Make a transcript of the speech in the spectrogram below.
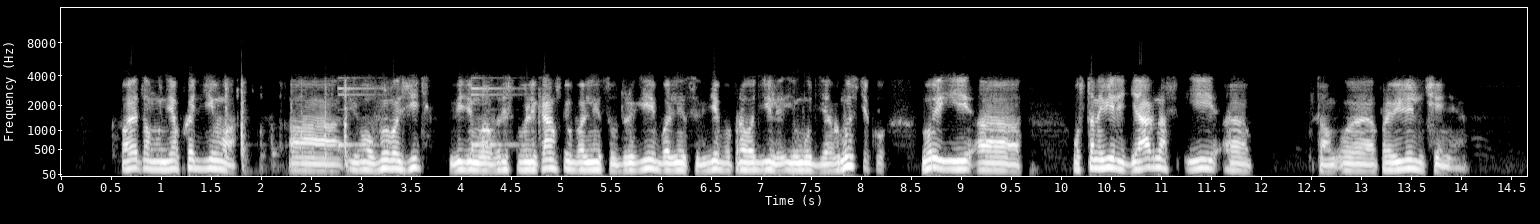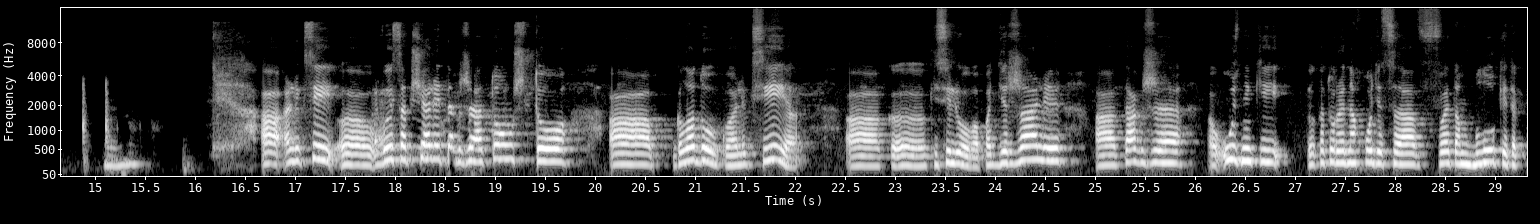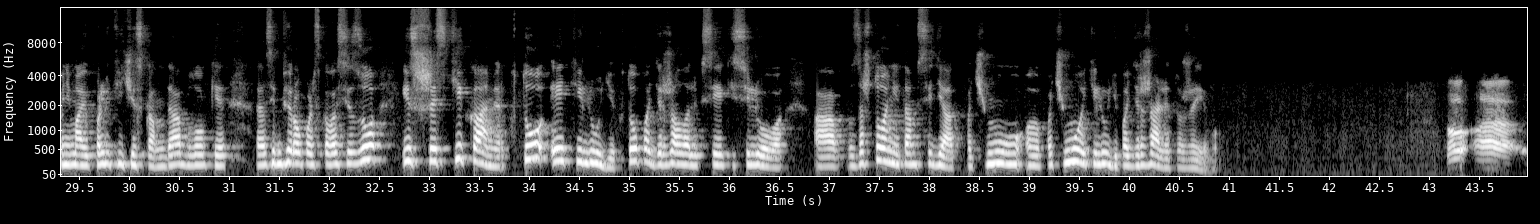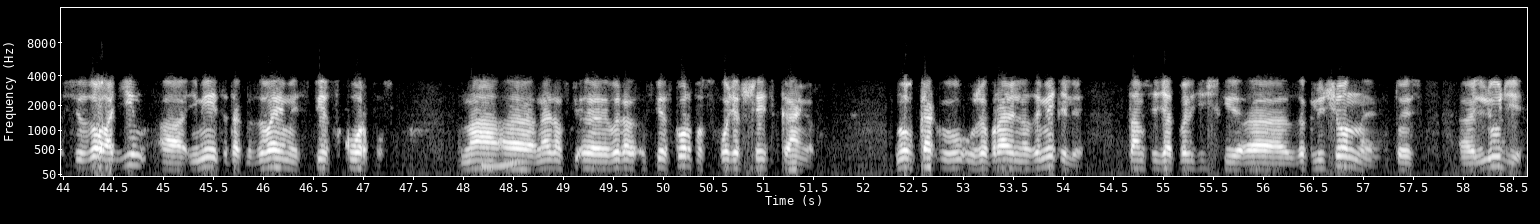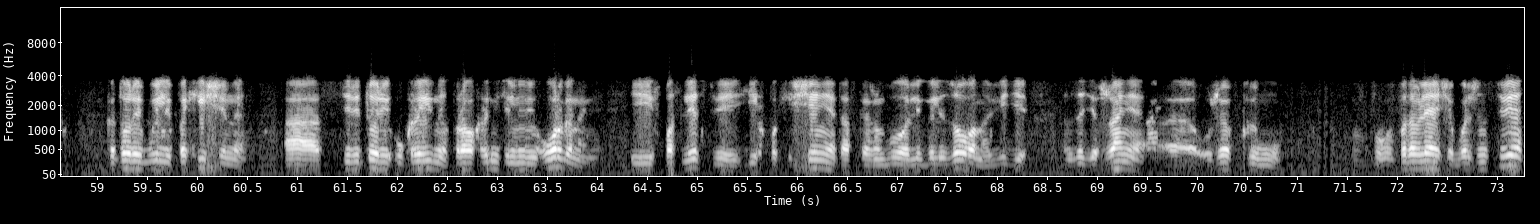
поэтому необходимо а, его вывозить, видимо, в республиканскую больницу, в другие больницы, где бы проводили ему диагностику, ну и а, установили диагноз и а, там, э, провели лечение. А, Алексей, э, вы сообщали также о том, что голодовку Алексея э, Киселева поддержали, также э, узники, э, которые находятся в этом блоке, так понимаю, политическом да, блоке э, Симферопольского СИЗО, из шести камер. Кто эти люди? Кто поддержал Алексея Киселева? А За что они там сидят? Почему, э, почему эти люди поддержали тоже его? Ну, а, в СИЗО-1 а, имеется так называемый спецкорпус. На, э, на этом, в этот спецкорпус входят шесть камер. Ну, как вы уже правильно заметили, там сидят политические э, заключенные, то есть э, люди, которые были похищены э, с территории Украины правоохранительными органами, и впоследствии их похищение, так скажем, было легализовано в виде задержания э, уже в Крыму в подавляющем большинстве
